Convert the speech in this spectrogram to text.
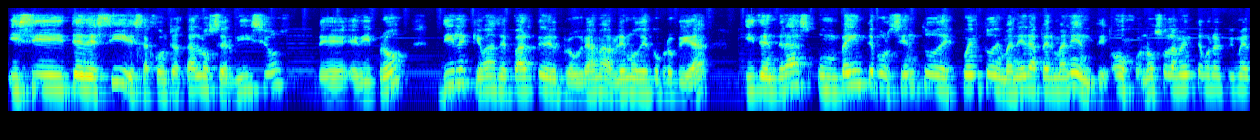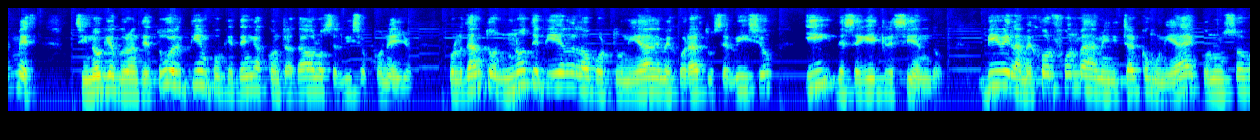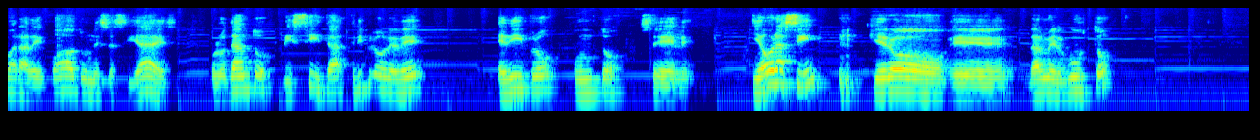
Y si te decides a contratar los servicios de Edipro, dile que vas de parte del programa Hablemos de Copropiedad y tendrás un 20% de descuento de manera permanente. Ojo, no solamente por el primer mes, sino que durante todo el tiempo que tengas contratado los servicios con ellos. Por lo tanto, no te pierdas la oportunidad de mejorar tu servicio y de seguir creciendo. Vive la mejor forma de administrar comunidades con un software adecuado a tus necesidades. Por lo tanto, visita www.edipro.cl. Y ahora sí, quiero eh, darme el gusto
